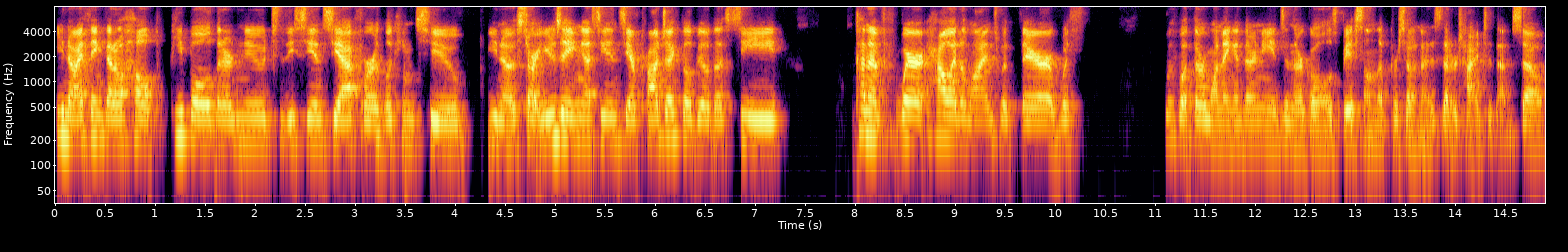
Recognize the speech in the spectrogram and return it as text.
you know, I think that'll help people that are new to the CNCF or looking to, you know, start using a CNCF project. They'll be able to see kind of where, how it aligns with their, with, with what they're wanting and their needs and their goals based on the personas that are tied to them. So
